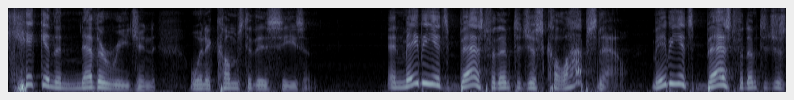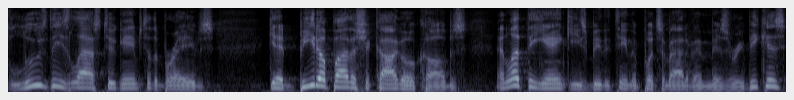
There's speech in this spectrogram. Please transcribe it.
kick in the nether region when it comes to this season. And maybe it's best for them to just collapse now. Maybe it's best for them to just lose these last two games to the Braves, get beat up by the Chicago Cubs, and let the Yankees be the team that puts them out of their misery because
